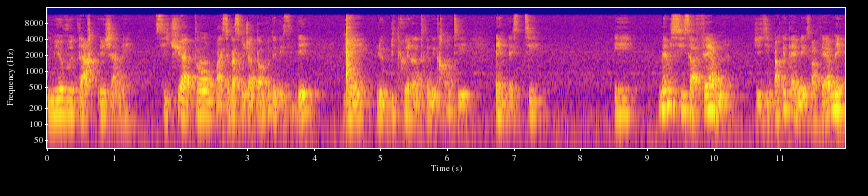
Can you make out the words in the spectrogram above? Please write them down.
mieux vaut tard que jamais. Si tu attends, c'est parce que tu attends pour te décider, mais le Bitcoin est en train de grandir, investir. Et même si ça ferme, je ne dis pas que Timex va fermer,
